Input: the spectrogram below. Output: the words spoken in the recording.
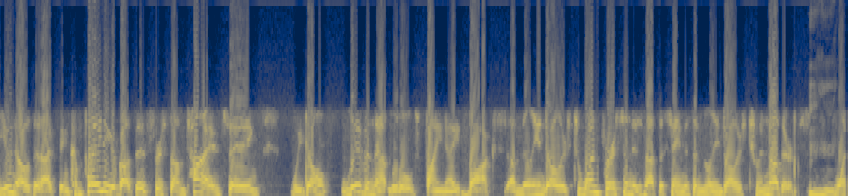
you know that I've been complaining about this for some time, saying we don't live in that little finite box. A million dollars to one person is not the same as a million dollars to another. Mm-hmm. One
